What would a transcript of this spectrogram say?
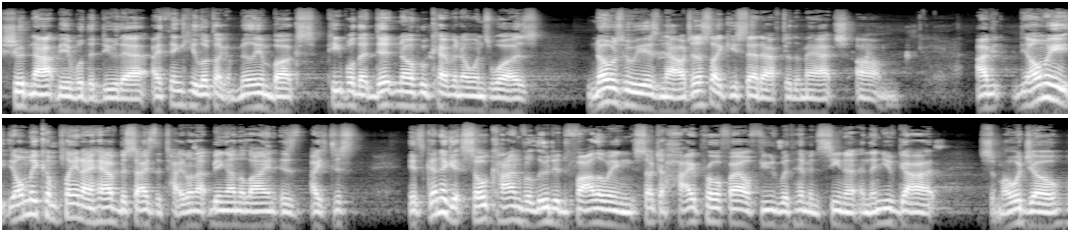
should not be able to do that. I think he looked like a million bucks. People that didn't know who Kevin Owens was knows who he is now, just like you said after the match. Um, I the only the only complaint I have besides the title not being on the line is I just it's gonna get so convoluted following such a high profile feud with him and Cena, and then you've got Samoa Joe,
